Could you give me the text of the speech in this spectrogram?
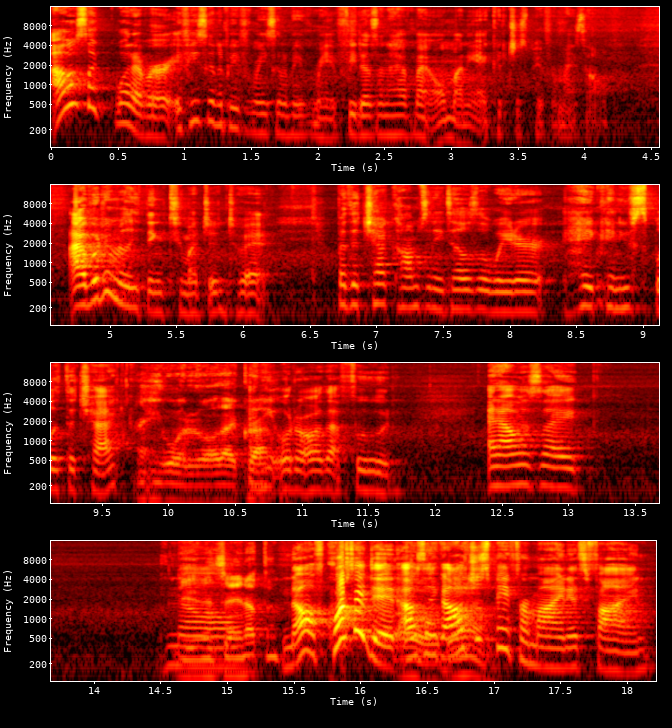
I was like, whatever. If he's gonna pay for me, he's gonna pay for me. If he doesn't have my own money, I could just pay for myself. I wouldn't really think too much into it. But the check comes and he tells the waiter, "Hey, can you split the check?" And he ordered all that And he ordered all that food, and I was like, "No." You didn't say nothing? No, of course I did. I was Oh, like, "I'll wow. just pay for mine. It's fine."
